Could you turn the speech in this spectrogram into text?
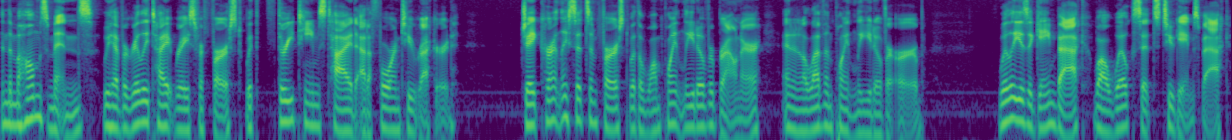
In the Mahomes Mittens, we have a really tight race for first, with three teams tied at a 4 2 record. Jake currently sits in first with a one point lead over Browner and an 11 point lead over Herb. Willie is a game back, while Wilk sits two games back.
